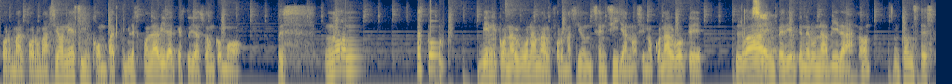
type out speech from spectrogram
por malformaciones incompatibles con la vida, que esto ya son como, pues, no, es como viene con alguna malformación sencilla, ¿no? Sino con algo que le va a impedir tener una vida, ¿no? Entonces,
